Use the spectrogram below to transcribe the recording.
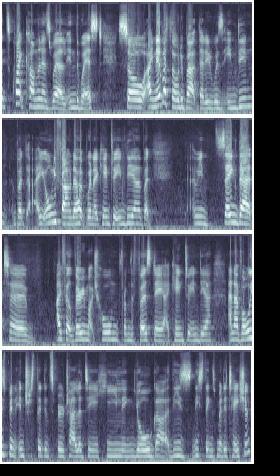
it's quite common as well in the west so I never thought about that it was Indian but I only found out when I came to India but I mean saying that uh, I felt very much home from the first day I came to India and I've always been interested in spirituality healing yoga these these things meditation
